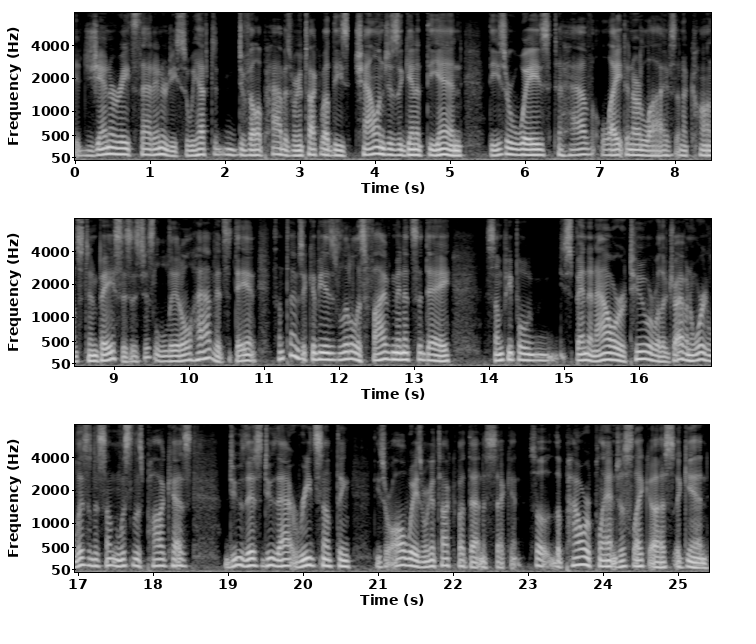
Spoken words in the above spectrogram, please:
It generates that energy. So we have to develop habits. We're going to talk about these challenges again at the end. These are ways to have light in our lives on a constant basis. It's just little habits. Day sometimes it could be as little as 5 minutes a day. Some people spend an hour or two or while they're driving to work, listen to something, listen to this podcast, do this, do that, read something. These are all ways. We're going to talk about that in a second. So, the power plant, just like us, again,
